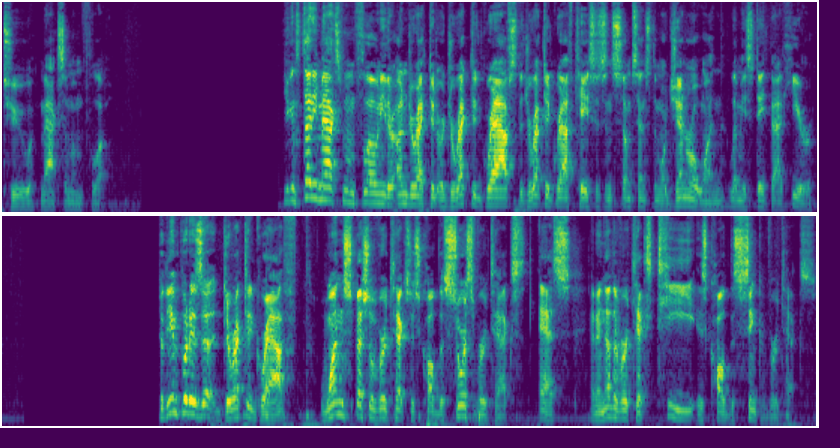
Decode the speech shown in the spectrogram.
to maximum flow. You can study maximum flow in either undirected or directed graphs. The directed graph case is in some sense the more general one. Let me state that here. So the input is a directed graph. One special vertex is called the source vertex, S, and another vertex, T, is called the sink vertex.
